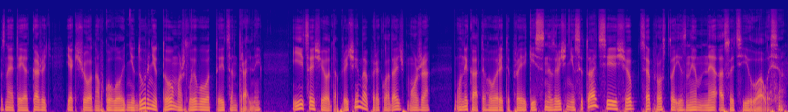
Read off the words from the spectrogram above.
Знаєте, як кажуть, якщо навколо одні дурні, то можливо ти центральний. І це ще одна причина, перекладач може уникати говорити про якісь незручні ситуації, щоб це просто із ним не асоціювалося.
